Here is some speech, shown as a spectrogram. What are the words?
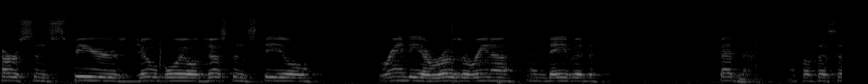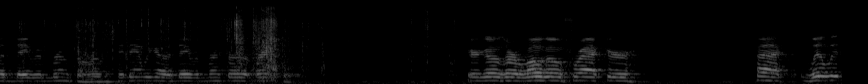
Carson Spiers, Joe Boyle, Justin Steele, Randy Arozarena, and David Bednar. Thought that said David Brentar. I was say, damn, we got a David Brentar that breaks Here goes our logo fractor pack. Will it?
